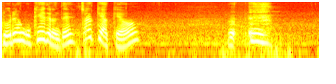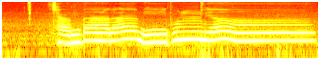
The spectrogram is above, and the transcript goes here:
노래 한 곡 해야 되는데. 짧게 할게요. 찬바람이 불면.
